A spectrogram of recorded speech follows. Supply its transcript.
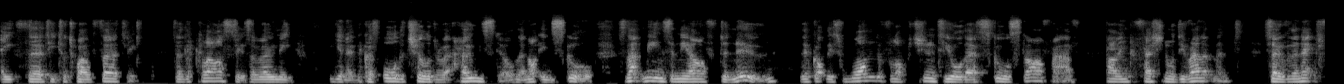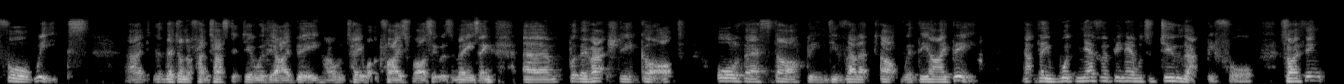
8.30 to 12.30. So the classes are only, you know, because all the children are at home still, they're not in school. So that means in the afternoon, they've got this wonderful opportunity all their school staff have having professional development. So for the next four weeks, uh, they've done a fantastic deal with the IB. I won't tell you what the price was; it was amazing. Um, but they've actually got all of their staff being developed up with the IB. That they would never have been able to do that before. So I think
